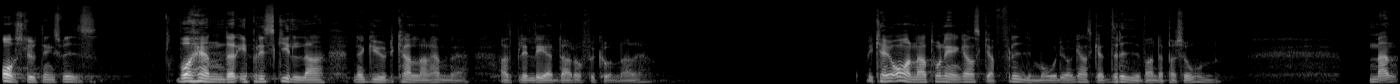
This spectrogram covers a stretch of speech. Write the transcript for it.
Avslutningsvis, vad händer i Priskilla när Gud kallar henne att bli ledare och förkunnare? Vi kan ju ana att hon är en ganska frimodig och ganska drivande person. Men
